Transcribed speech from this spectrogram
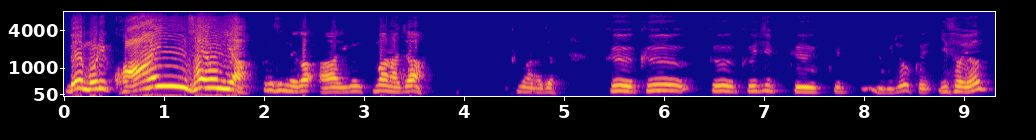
내 머리 과잉 사용이야. 그래서 내가, 아, 이건 그만하자. 그만하자. 그, 그, 그, 그 집, 그, 그, 누구죠? 그, 이서연?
